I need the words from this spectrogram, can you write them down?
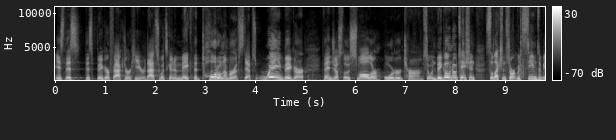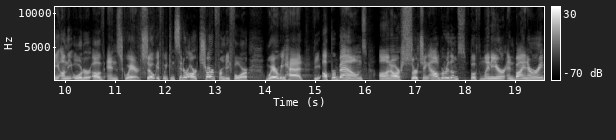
is this, this bigger factor here. That's what's going to make the total number of steps way bigger than just those smaller ordered terms. So in big O notation, selection sort would seem to be on the order of n squared. So if we consider our chart from before, where we had the upper bounds on our searching algorithms, both linear and binary,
